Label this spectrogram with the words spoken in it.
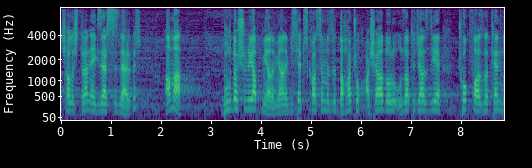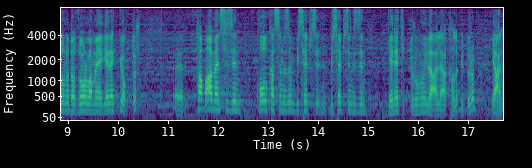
çalıştıran egzersizlerdir. Ama burada şunu yapmayalım. Yani biceps kasımızı daha çok aşağı doğru uzatacağız diye çok fazla tendonu da zorlamaya gerek yoktur. Ee, tamamen sizin kol kasınızın, bisepsi, bisepsinizin genetik durumuyla alakalı bir durum. Yani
